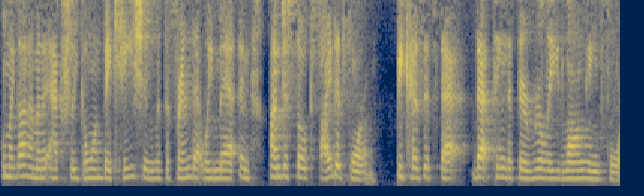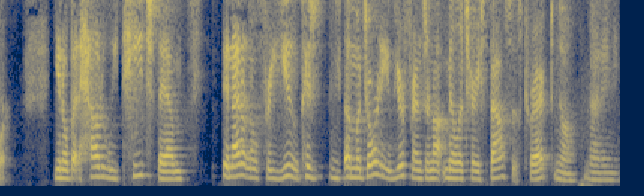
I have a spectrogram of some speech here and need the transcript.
Oh my God, I'm going to actually go on vacation with the friend that we met. And I'm just so excited for them because it's that, that thing that they're really longing for, you know, but how do we teach them? And I don't know for you, because a majority of your friends are not military spouses, correct? No, not any.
